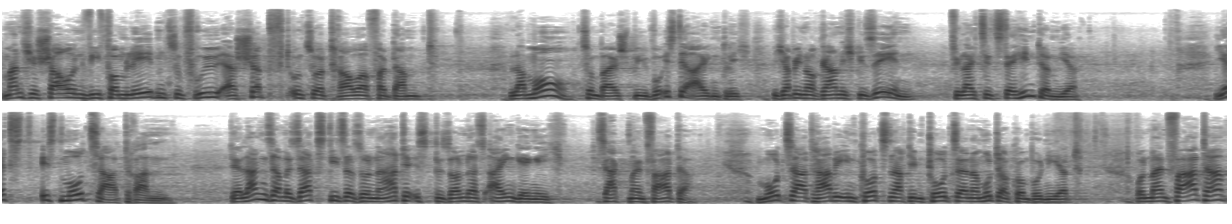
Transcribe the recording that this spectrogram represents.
Manche schauen wie vom Leben zu früh erschöpft und zur Trauer verdammt. Lamont zum Beispiel, wo ist er eigentlich? Ich habe ihn noch gar nicht gesehen. Vielleicht sitzt er hinter mir. Jetzt ist Mozart dran. Der langsame Satz dieser Sonate ist besonders eingängig, sagt mein Vater. Mozart habe ihn kurz nach dem Tod seiner Mutter komponiert. Und mein Vater,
